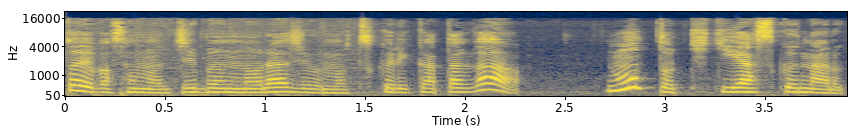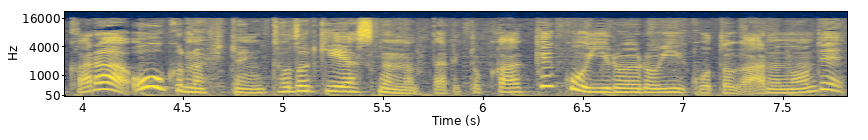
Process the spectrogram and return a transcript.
例えばその自分のラジオの作り方がもっと聞きやすくなるから多くの人に届きやすくなったりとか結構いろいろいいことがあるので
